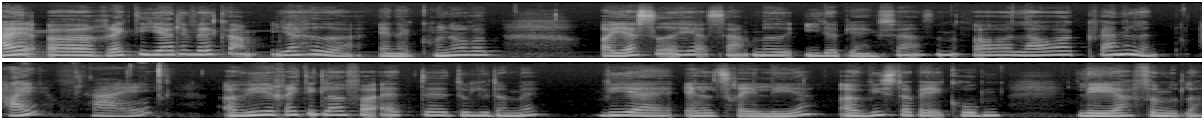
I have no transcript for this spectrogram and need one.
Hej og rigtig hjertelig velkommen. Jeg hedder Anna Grønnerup, og jeg sidder her sammen med Ida Bjerg Sørensen og Laura Kværneland. Hej. Hej. Og vi er rigtig glade for, at uh, du lytter med. Vi er alle tre læger, og vi står bag gruppen Læger Formidler.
